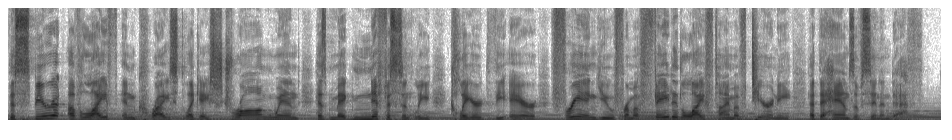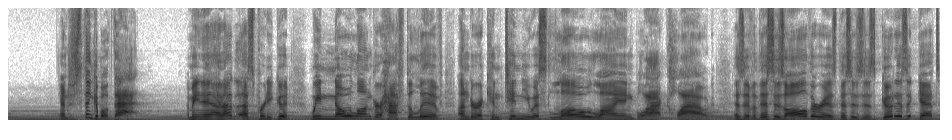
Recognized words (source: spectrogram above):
The spirit of life in Christ, like a strong wind, has magnificently cleared the air, freeing you from a faded lifetime of tyranny at the hands of sin and death. And just think about that. I mean, that, that's pretty good. We no longer have to live under a continuous low lying black cloud as if this is all there is. This is as good as it gets.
